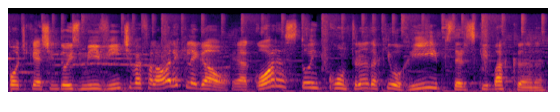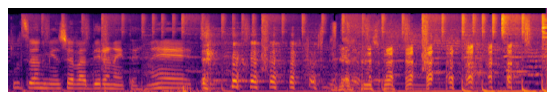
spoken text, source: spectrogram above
podcast em 2020 vai falar: olha que legal, agora estou encontrando aqui o hipsters, que bacana. Usando minha geladeira na internet.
